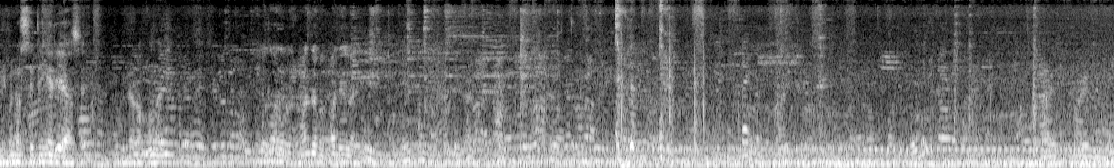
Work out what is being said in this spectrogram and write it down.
বিভিন্ন সিটিং এরিয়া আছে বিভিন্ন রকমের At this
